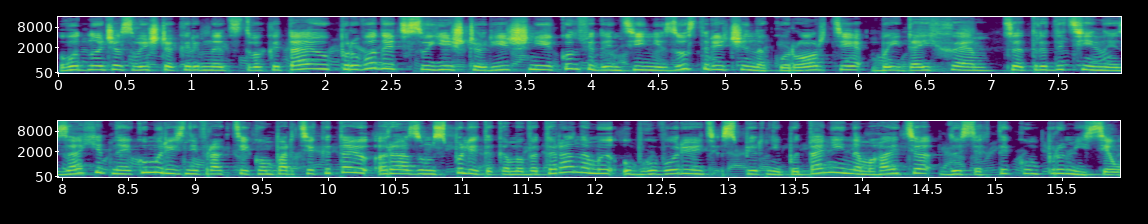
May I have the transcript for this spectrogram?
Водночас вище керівництво Китаю проводить свої щорічні конфіденційні зустрічі на курорті Бейдайхе. Це традиційний захід, на якому різні фракції компартії Китаю разом з політиками-ветеранами обговорюють спірні питання і намагаються досягти компромісів.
